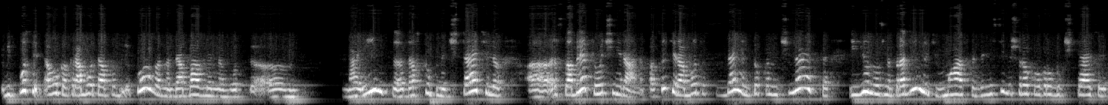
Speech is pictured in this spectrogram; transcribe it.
ведь после того, как работа опубликована, добавлена вот эм, на ринц, доступна читателю, расслабляться очень рано. По сути, работа с изданием только начинается, ее нужно продвинуть в массы, донести до широкого круга читателей.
